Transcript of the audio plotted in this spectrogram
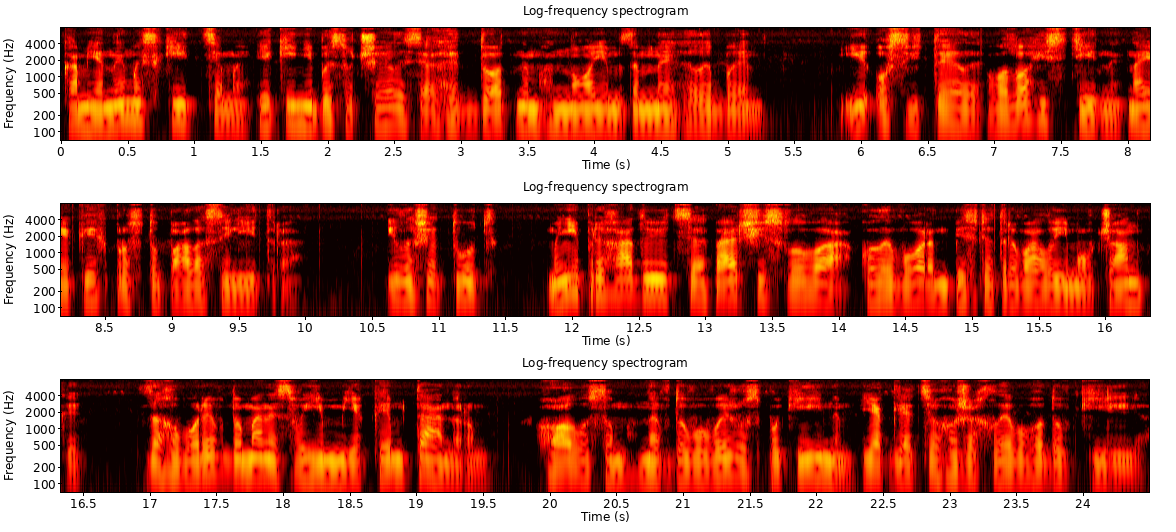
кам'яними східцями, які ніби сочилися гидотним гноєм земних глибин, і освітили вологі стіни, на яких проступала селітра. І лише тут мені пригадуються перші слова, коли Ворон після тривалої мовчанки заговорив до мене своїм м'яким тенором, голосом невдововижу спокійним, як для цього жахливого довкілля.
